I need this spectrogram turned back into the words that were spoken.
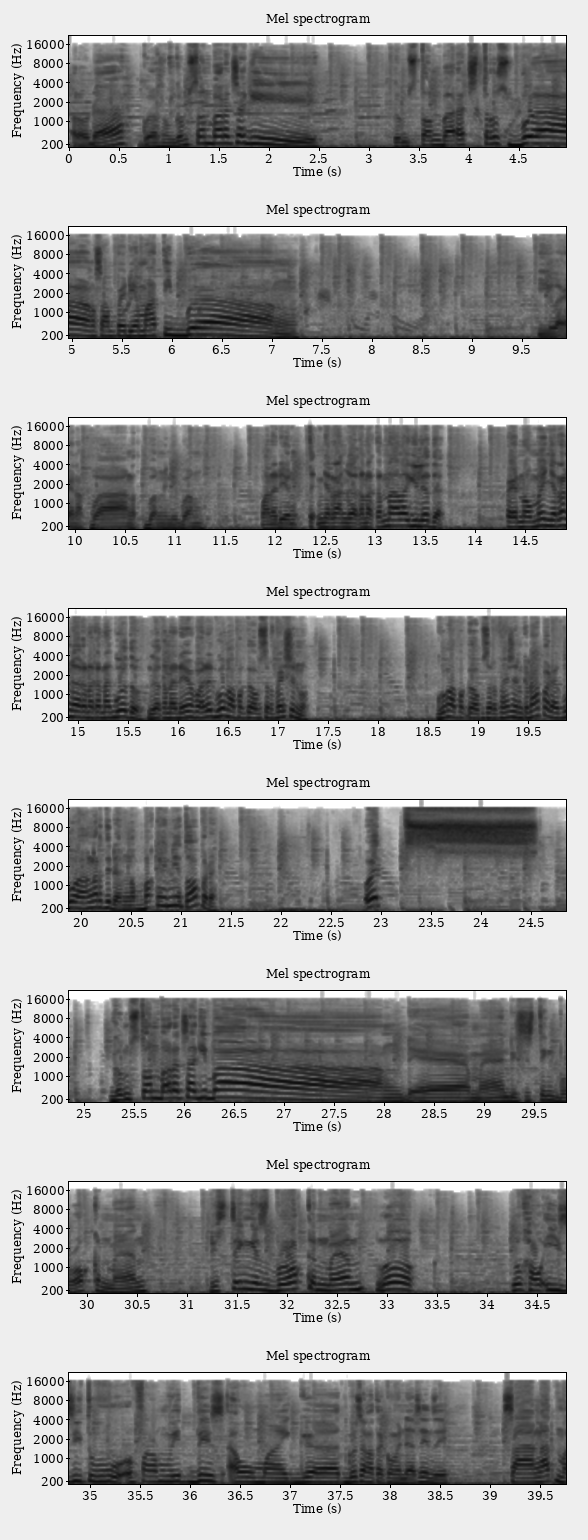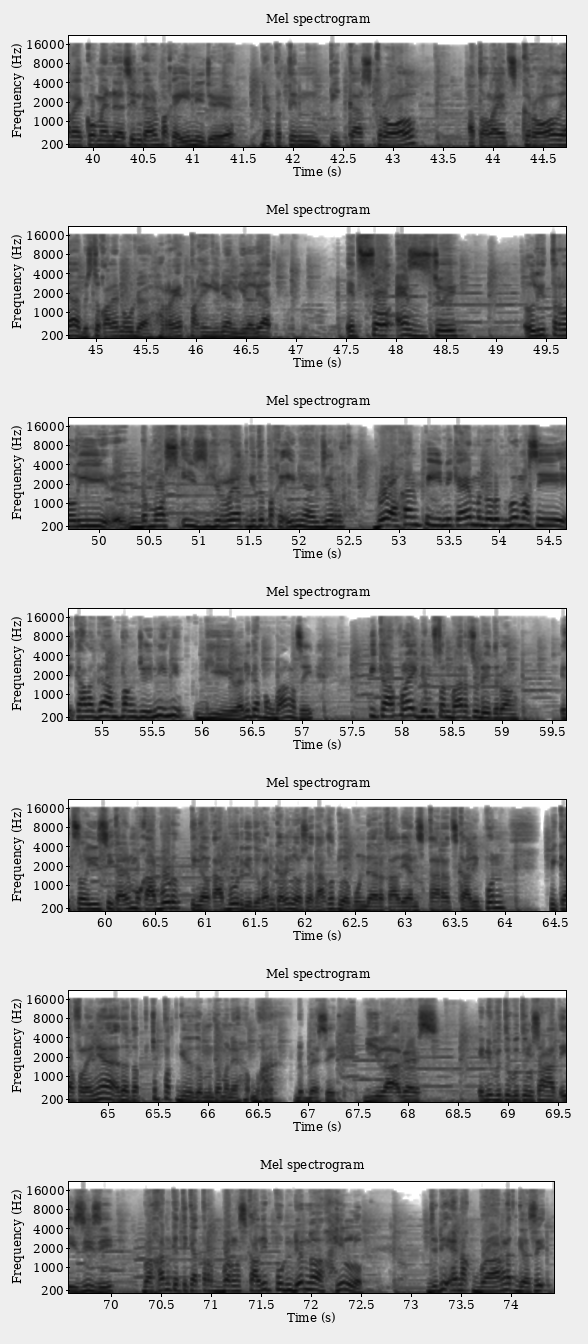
Kalau udah, gue langsung gemstone barrage lagi. Gemstone barrage terus bang, sampai dia mati bang. Gila enak banget bang ini bang. Mana dia yang nyerang nggak kena kena lagi lihat dah. Fenomena nyerang nggak kena kena gue tuh, nggak kena damage. Padahal gue nggak pakai observation loh. Gue nggak pakai observation. Kenapa dah? Gue nggak ngerti dah. Ngebug ini atau apa dah? Wait. Gemstone barat lagi bang. Damn man, this is thing broken man. This thing is broken man. Look. Look how easy to farm with this. Oh my god. Gue sangat rekomendasiin sih. Sangat merekomendasiin kalian pakai ini cuy ya. Dapetin Pika Scroll atau Light Scroll ya. Habis itu kalian udah red pakai ginian gila lihat. It's so S cuy. Literally the most easy red gitu pakai ini anjir. Bahkan Pi ini kayak menurut gue masih kalah gampang cuy. Ini ini gila ini gampang banget sih. Pika Fly Gemstone Barat sudah itu doang. It's so easy. Kalian mau kabur tinggal kabur gitu kan. Kalian nggak usah takut walaupun darah kalian sekarat sekalipun. Pika Fly-nya tetap cepat gitu teman-teman ya. Wah the best sih. Gila guys. Ini betul-betul sangat easy sih. Bahkan ketika terbang sekalipun dia nge-heal loh. Jadi enak banget gak sih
